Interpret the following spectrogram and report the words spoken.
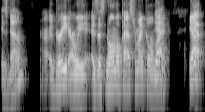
is done. Are- Agreed? Are we? Is this normal, Pastor Michael? Am Yeah. I? Yeah. Yep.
